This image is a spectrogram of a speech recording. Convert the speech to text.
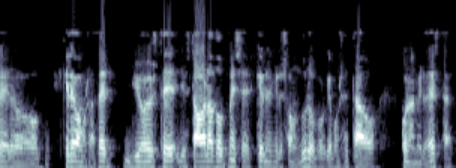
Pero, ¿qué le vamos a hacer? Yo este, yo he estado ahora dos meses que no he ingresado un duro porque hemos estado con la mierda esta.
